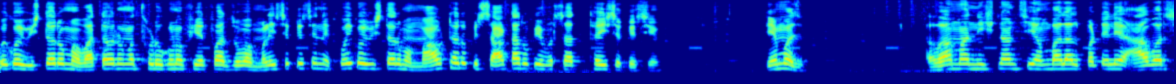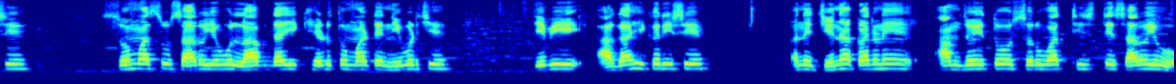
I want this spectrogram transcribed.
કોઈ કોઈ વિસ્તારોમાં વાતાવરણમાં થોડો ઘણો ફેરફાર જોવા મળી શકે છે અને કોઈ કોઈ વિસ્તારોમાં માવઠારૂપી, સાટારૂપી વરસાદ થઈ શકે છે. તેમજ હવામાન નિષ્ણાંત શ્રી અંબાલાલ પટેલે આ વર્ષે ચોમાસું સારો એવો લાભદાયી ખેડૂતો માટે નીવડશે તેવી આગાહી કરી છે અને જેના કારણે આમ જોઈએ તો શરૂઆતથી જ તે સારો એવો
